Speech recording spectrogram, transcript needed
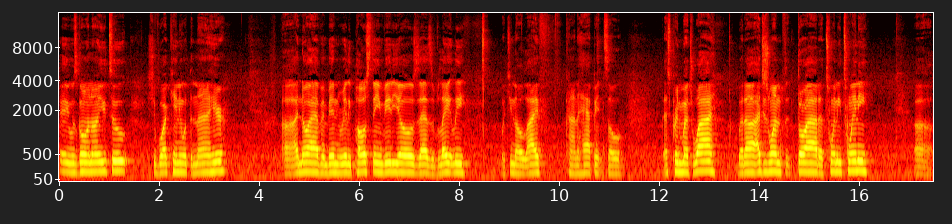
Hey, what's going on YouTube? It's your boy Kenny with the nine here. Uh, I know I haven't been really posting videos as of lately, but you know, life kind of happened, so that's pretty much why. But uh, I just wanted to throw out a 2020 uh,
